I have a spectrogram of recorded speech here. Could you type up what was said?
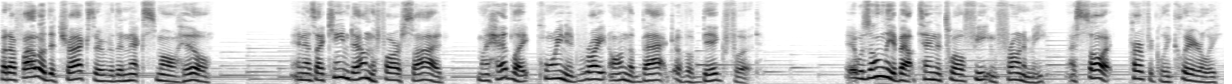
But I followed the tracks over the next small hill, and as I came down the far side, my headlight pointed right on the back of a Bigfoot. It was only about 10 to 12 feet in front of me. I saw it perfectly clearly.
